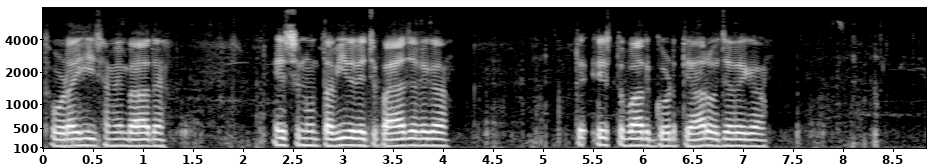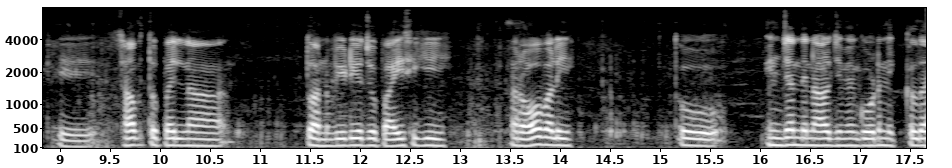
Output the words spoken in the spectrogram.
ਥੋੜਾ ਹੀ ਸਮੇਂ ਬਾਅਦ ਇਸ ਨੂੰ ਤਵੀ ਦੇ ਵਿੱਚ ਪਾਇਆ ਜਾਵੇਗਾ ਤੇ ਇਸ ਤੋਂ ਬਾਅਦ ਗੁੜ ਤਿਆਰ ਹੋ ਜਾਵੇਗਾ। ਤੇ ਸਭ ਤੋਂ ਪਹਿਲਾਂ ਤੁਹਾਨੂੰ ਵੀਡੀਓ ਜੋ ਪਾਈ ਸੀਗੀ ਰੋਹ ਵਾਲੀ, ਤੋਂ ਇੰਜਨ ਦੇ ਨਾਲ ਜਿਵੇਂ ਗੁੜ ਨਿਕਲਦਾ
